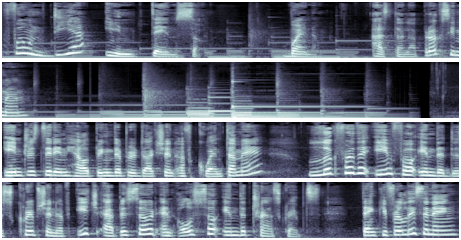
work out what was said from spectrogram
Fue un día intenso. Bueno, hasta la próxima. Interested in helping the production of Cuéntame? Look for the info in the description of each episode and also in the transcripts. Thank you for listening.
